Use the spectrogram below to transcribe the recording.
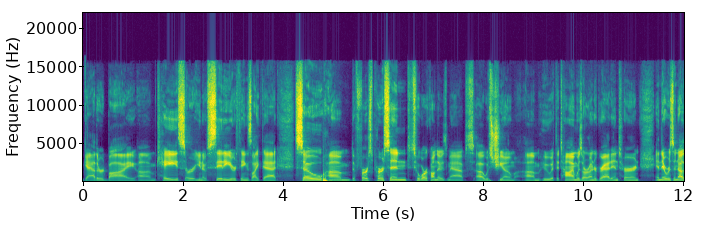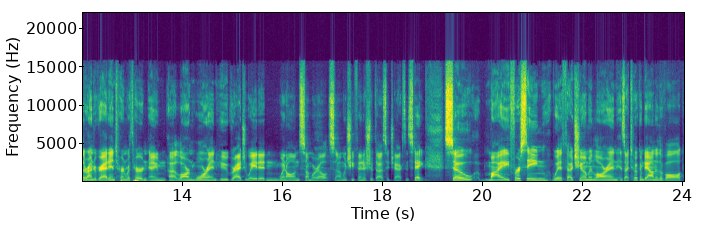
gathered by um, case or you know city or things like that. So um, the first person to work on those maps uh, was Chioma, um, who at the time was our undergrad intern, and there was another undergrad intern with her named uh, Lauren Warren who graduated graduated and went on somewhere else um, when she finished with us at Jackson State. So my first thing with uh, Chioma and Lauren is I took them down to the vault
